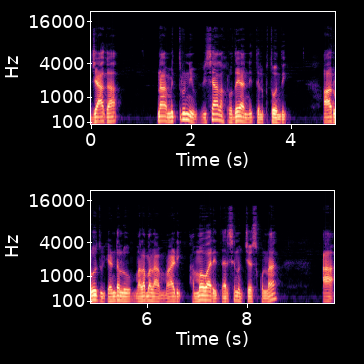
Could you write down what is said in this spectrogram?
జాగా నా మిత్రుని విశాల హృదయాన్ని తెలుపుతోంది. ఆ రోజు ఎండలు మలమల మాడి అమ్మవారి దర్శనం చేసుకున్నా ఆ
